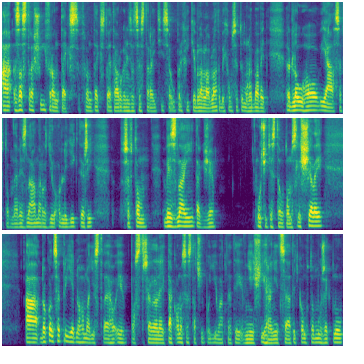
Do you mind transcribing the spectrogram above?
a zastrašují Frontex. Frontex to je ta organizace starající se uprchlíky, bla, bla, bla, to bychom se tu mohli bavit dlouho. Já se v tom nevyznám, na rozdíl od lidí, kteří se v tom vyznají, takže určitě jste o tom slyšeli a dokonce prý jednoho mladistvého i postřelili, tak ono se stačí podívat na ty vnější hranice. A teď k tomu řeknu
